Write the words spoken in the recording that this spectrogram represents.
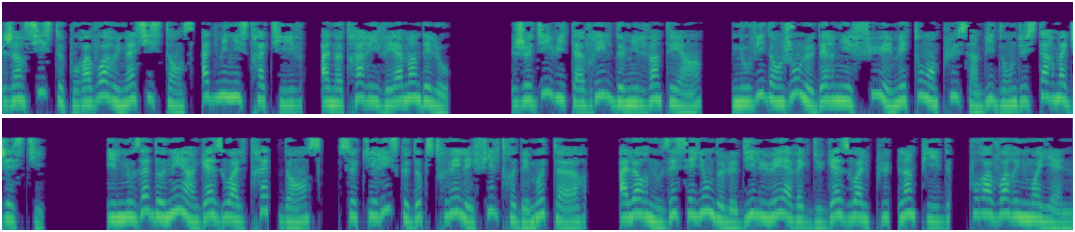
J'insiste pour avoir une assistance administrative à notre arrivée à Mindelo. Jeudi 8 avril 2021, nous vidangeons le dernier fût et mettons en plus un bidon du Star Majesty. Il nous a donné un gasoil très dense, ce qui risque d'obstruer les filtres des moteurs, alors nous essayons de le diluer avec du gasoil plus limpide, pour avoir une moyenne.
